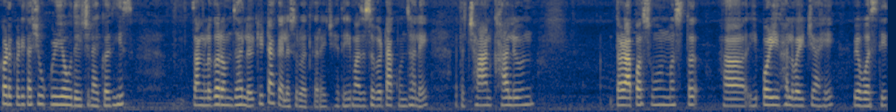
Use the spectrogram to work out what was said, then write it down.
कडकडीत अशी उकळी येऊ द्यायची नाही. कधीच चांगलं गरम झालं की टाकायला सुरुवात करायची. आता हे माझं सगळं टाकून झालं आहे आता छान खालून तळापासून मस्त हा ही पळी हलवायची आहे व्यवस्थित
